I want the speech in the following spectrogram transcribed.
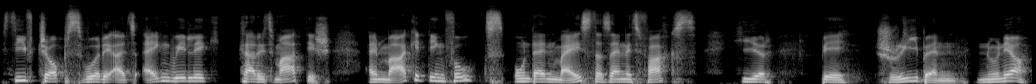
Steve Jobs wurde als eigenwillig, charismatisch, ein Marketingfuchs und ein Meister seines Fachs hier beschrieben. Nun ja,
